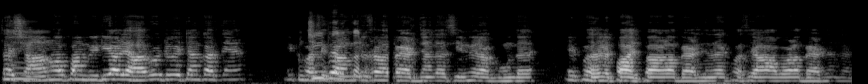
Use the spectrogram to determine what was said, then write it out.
ਤਾਂ। ਸ਼ਾਮ ਨੂੰ ਆਪਾਂ ਮੀਡੀਆ ਵਾਲੇ ਹਰ ਰੋਜ਼ ਡਿਬੇਟਾਂ ਕਰਦੇ ਆਂ ਇੱਕ ਪਾਸੇ। ਕਾਂਗਰਸ ਵਾਲਾ ਬੈਠ ਜਾਂਦਾ ਸੀਨੀਅਰ ਆਗੂ ਹੁੰਦਾ ਇੱਕ ਪਾਸੇ ਭਾਜਪਾ ਵਾਲਾ ਬੈਠ ਜਾਂਦਾ ਇੱਕ ਪਾਸੇ ਆਪ ਵਾਲਾ ਬੈਠ ਜਾਂਦਾ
